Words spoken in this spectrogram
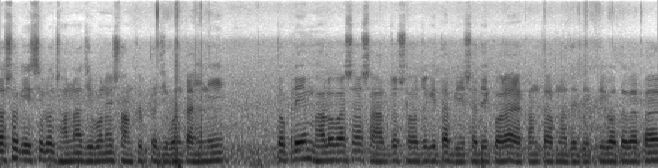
দর্শক, এই ছিল ঝর্ণা জীবনের সংক্ষিপ্ত জীবন কাহিনী। তো প্রেম, ভালোবাসা, সাহায্য, সহযোগিতা, বিয়ে শাদী করা একান্ত আপনাদের ব্যক্তিগত ব্যাপার।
